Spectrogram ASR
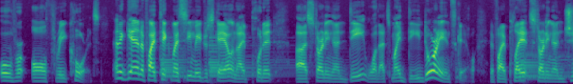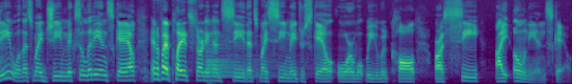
over all three chords. And again, if I take my C major scale and I put it uh, starting on D, well, that's my D Dorian scale. If I play it starting on G, well, that's my G Mixolydian scale. And if I play it starting on C, that's my C major scale, or what we would call our C Ionian scale.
